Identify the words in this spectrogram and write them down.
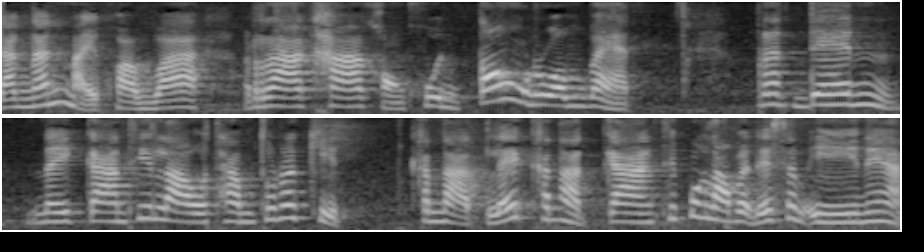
ดังนั้นหมายความว่าราคาของคุณต้องรวมแวดประเด็นในการที่เราทำธุรกิจ ขนาดเล็กขนาดกลางที่พวกเราเป็น SME เนี่ย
